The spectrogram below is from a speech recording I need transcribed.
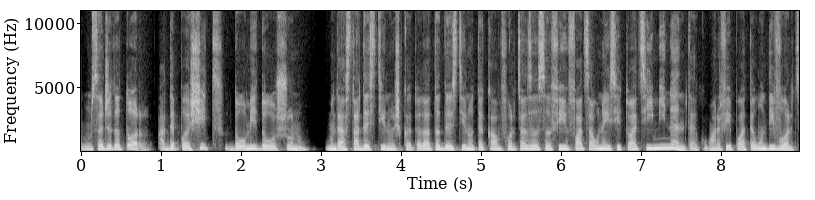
un săgetător a depășit 2021, unde a stat destinul și câteodată destinul te cam forțează să fii în fața unei situații iminente, cum ar fi poate un divorț,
